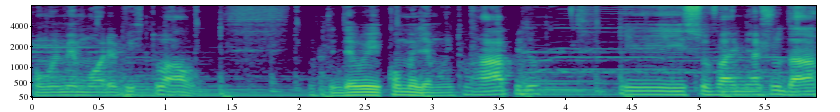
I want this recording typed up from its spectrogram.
como memória virtual entendeu? E como ele é muito rápido, e isso vai me ajudar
